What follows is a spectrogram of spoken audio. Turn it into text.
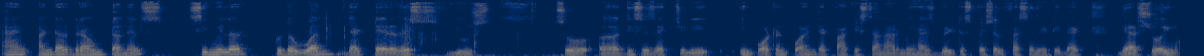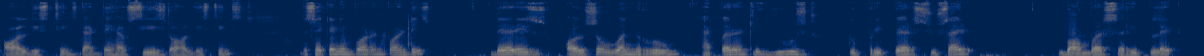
and underground tunnels similar to the one that terrorists use. So uh, this is actually important point that Pakistan army has built a special facility that they are showing all these things that they have seized all these things. The second important point is there is also one room apparently used to prepare suicide bombers replete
